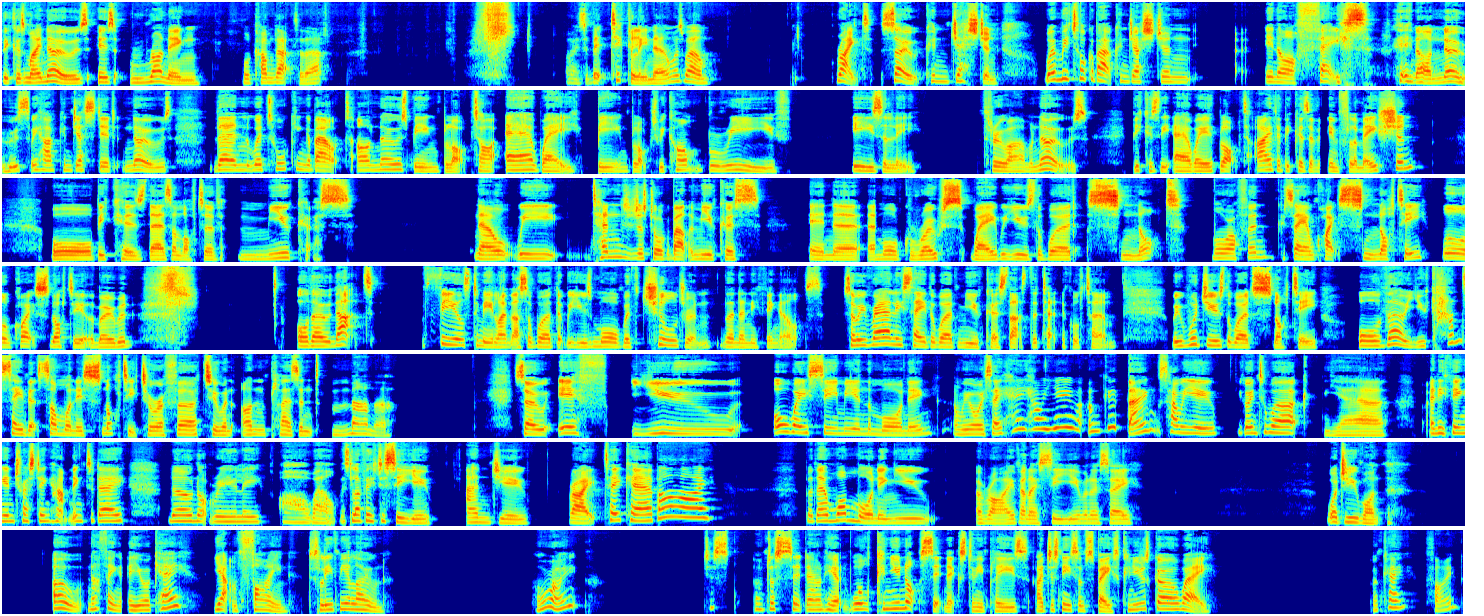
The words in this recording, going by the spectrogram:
Because my nose is running. We'll come back to that. Oh, it's a bit tickly now as well. Right, so congestion. When we talk about congestion uh, in our face, in our nose, we have congested nose, then we're talking about our nose being blocked, our airway being blocked. We can't breathe easily through our nose because the airway is blocked, either because of inflammation or because there's a lot of mucus now, we tend to just talk about the mucus in a, a more gross way. We use the word snot more often. You could say I'm quite snotty. Oh, I'm quite snotty at the moment. Although that feels to me like that's a word that we use more with children than anything else. So we rarely say the word mucus, that's the technical term. We would use the word snotty Although you can say that someone is snotty to refer to an unpleasant manner. So if you always see me in the morning and we always say, Hey, how are you? I'm good, thanks. How are you? You going to work? Yeah. Anything interesting happening today? No, not really. Oh, well, it's lovely to see you and you. Right, take care. Bye. But then one morning you arrive and I see you and I say, What do you want? Oh, nothing. Are you okay? Yeah, I'm fine. Just leave me alone. All right. Just, I'll just sit down here. Well, can you not sit next to me, please? I just need some space. Can you just go away? Okay, fine.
